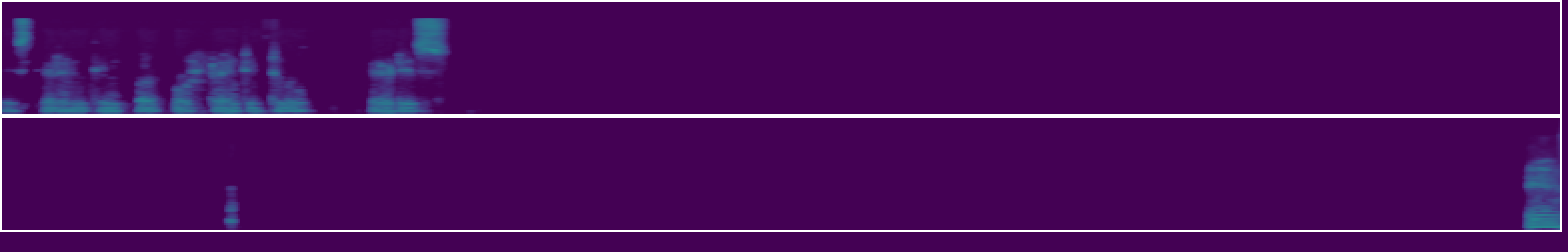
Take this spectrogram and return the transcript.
Is there anything for port 22? There it is. Yeah.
